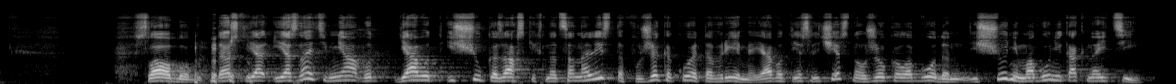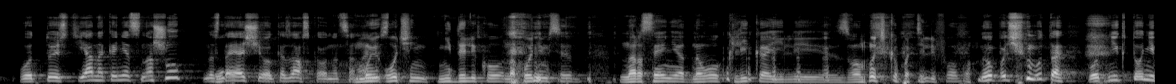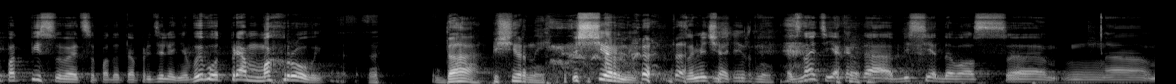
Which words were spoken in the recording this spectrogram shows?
Слава богу. Что я, я, знаете, меня вот, я вот ищу казахских националистов уже какое-то время. Я вот, если честно, уже около года ищу, не могу никак найти. Вот, то есть я наконец нашел настоящего казахского Мы националиста. очень недалеко находимся на расстоянии одного клика или звоночка по телефону. Но почему-то вот никто не подписывается под это определение. Вы вот прям махровый, Да, пещерный. пещерный. Замечательно. пещерный. Знаете, я когда беседовал с э, а,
